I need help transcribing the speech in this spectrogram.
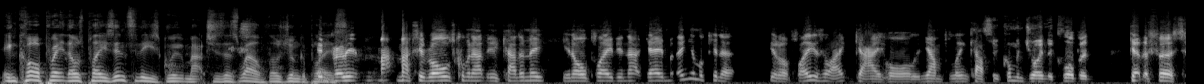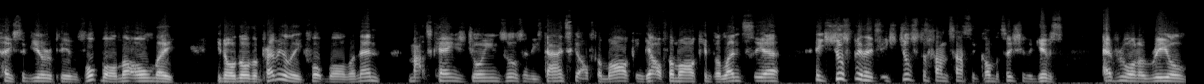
incorporate those players into these group matches as well. Those younger players. brilliant. Ma- Matty Rolls coming out of the academy, you know, played in that game. But then you're looking at you know players like Guy Hall and Jan Palinkas who come and join the club and get the first taste of European football. Not only you know Northern Premier League football, and then Matt Keynes joins us and he's dying to get off the mark and get off the mark in Valencia. It's just been a, it's just a fantastic competition. It gives everyone a real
